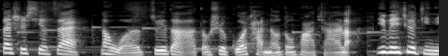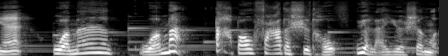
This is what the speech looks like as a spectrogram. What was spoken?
但是现在那我追的都是国产的动画片了，因为这几年我们国漫大爆发的势头越来越盛了。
